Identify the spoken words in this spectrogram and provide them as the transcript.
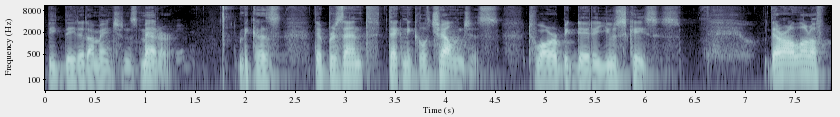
big data dimensions matter? Because they present technical challenges to our big data use cases. There are a lot of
